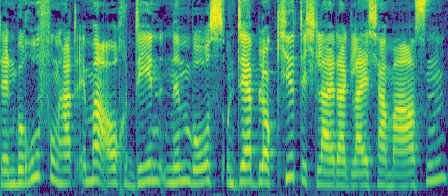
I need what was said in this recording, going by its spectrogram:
Denn Berufung hat immer auch den Nimbus und der blockiert dich leider gleichermaßen.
